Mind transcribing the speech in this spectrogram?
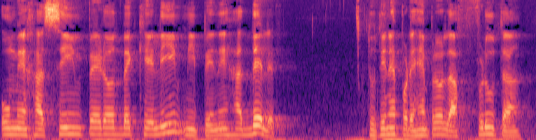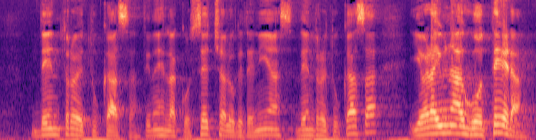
Umehasim perot bekelim mi peneja delep. Tú tienes, por ejemplo, la fruta dentro de tu casa. Tienes la cosecha, lo que tenías dentro de tu casa, y ahora hay una gotera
